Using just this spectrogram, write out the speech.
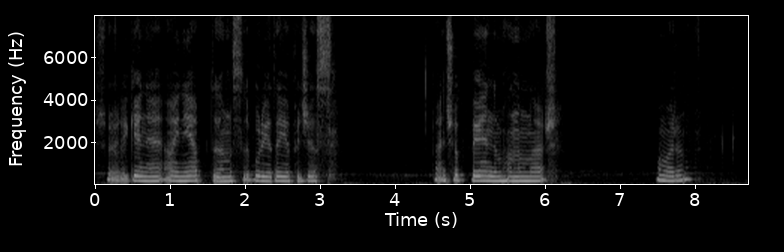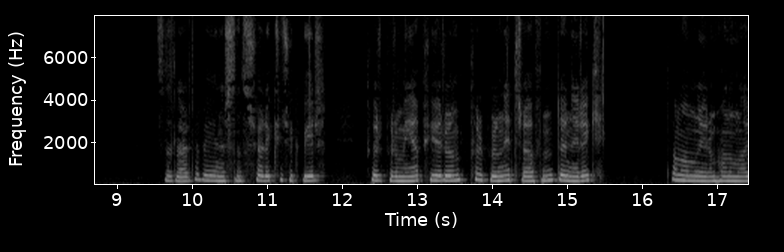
Şöyle gene aynı yaptığımızı buraya da yapacağız. Ben çok beğendim hanımlar. Umarım sizler de beğenirsiniz. Şöyle küçük bir pırpırımı yapıyorum. Pırpırın etrafını dönerek tamamlıyorum hanımlar.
